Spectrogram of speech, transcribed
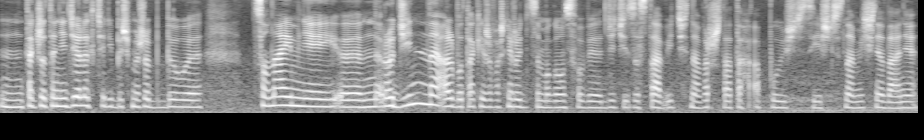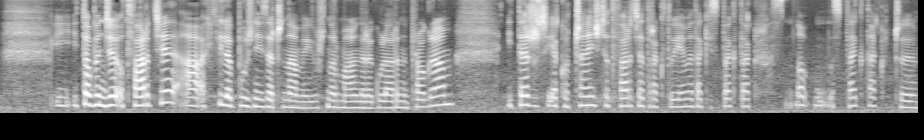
mm, także te niedziele chcielibyśmy, żeby były co najmniej rodzinne, albo takie, że właśnie rodzice mogą sobie dzieci zostawić na warsztatach, a pójść zjeść z nami śniadanie. I, I, to będzie otwarcie, a chwilę później zaczynamy już normalny, regularny program. I też jako część otwarcia traktujemy taki spektakl, no, spektakl czy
